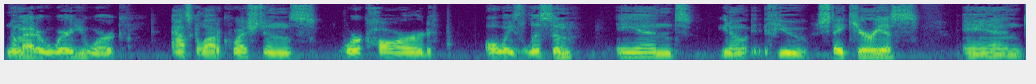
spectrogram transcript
No matter where you work, ask a lot of questions, work hard, always listen and, you know, if you stay curious and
